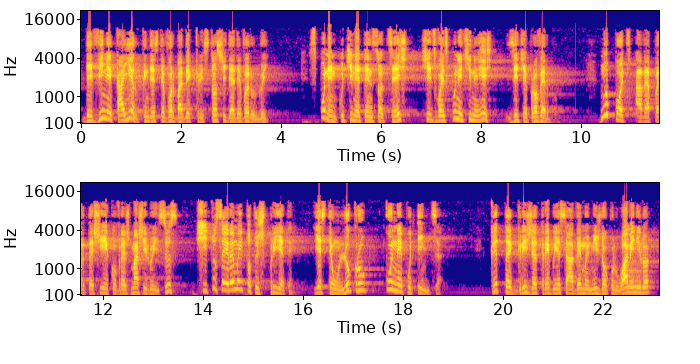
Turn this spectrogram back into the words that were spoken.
devine ca el când este vorba de Hristos și de adevărul lui. Spunem cu cine te însoțești și îți voi spune cine ești, zice proverbul. Nu poți avea părtășie cu vrăjmașii lui Isus și tu să-i rămâi totuși prieten. Este un lucru cu neputință. Câtă grijă trebuie să avem în mijlocul oamenilor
